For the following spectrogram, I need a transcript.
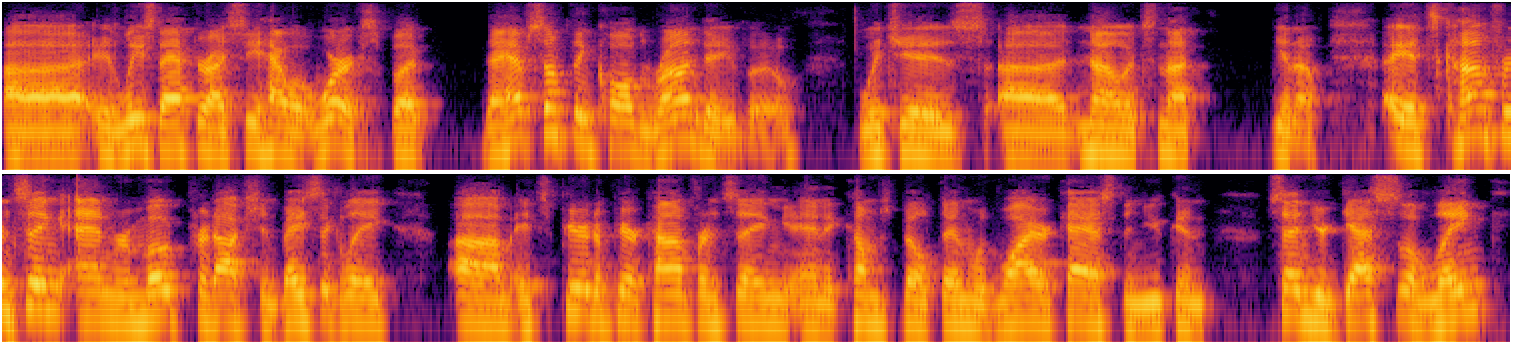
uh, at least after I see how it works. But they have something called Rendezvous, which is uh, no, it's not. You know, it's conferencing and remote production. Basically, um, it's peer-to-peer conferencing, and it comes built in with Wirecast, and you can send your guests a link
